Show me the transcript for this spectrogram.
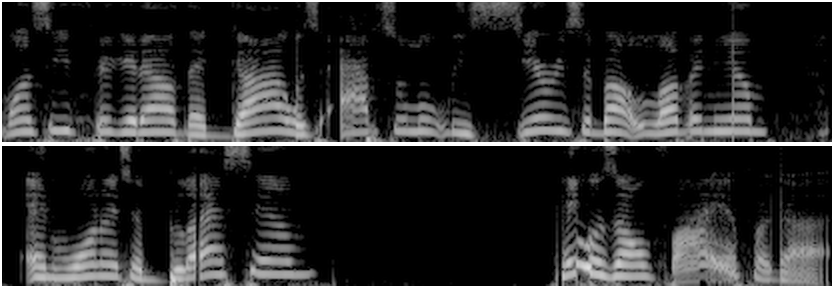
once he figured out that God was absolutely serious about loving him and wanted to bless him, he was on fire for God.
